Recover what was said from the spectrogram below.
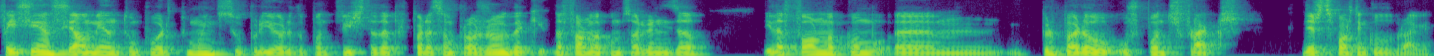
foi essencialmente um Porto muito superior do ponto de vista da preparação para o jogo, da, da forma como se organizou e da forma como um, preparou os pontos fracos deste Sporting Clube de Braga.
